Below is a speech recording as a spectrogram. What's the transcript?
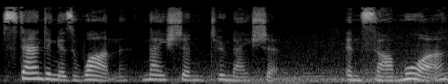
standing as one, nation to nation. In Samoa,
